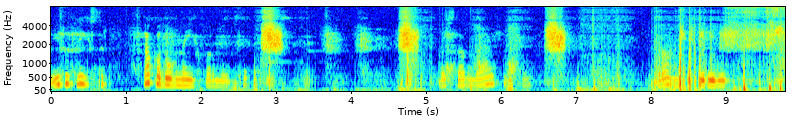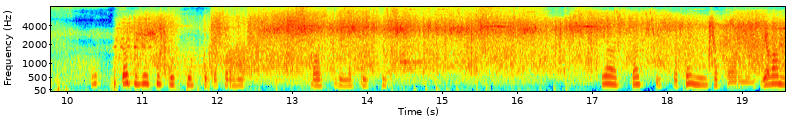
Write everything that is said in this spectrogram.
И тут їх так удобно їх капець. Ось так і. Сразу 4 вік. Так уже еще плюс легко пофармить. Мастере на так і спокійненько фармлю. Я вам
